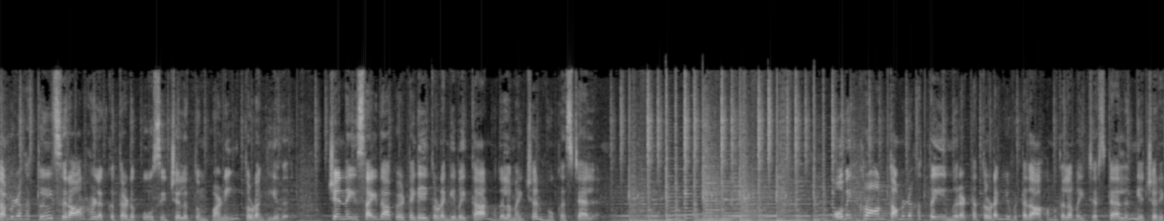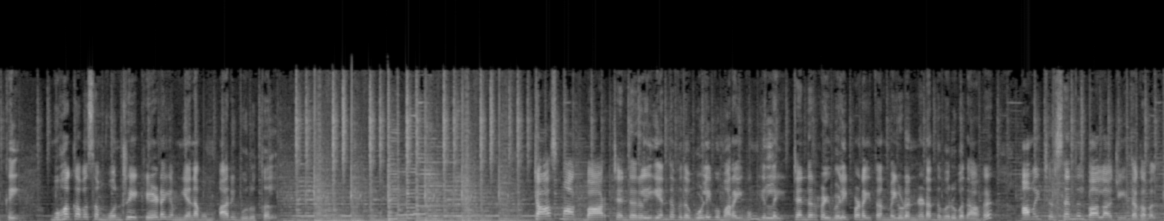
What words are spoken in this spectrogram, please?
தமிழகத்தில் சிறார்களுக்கு தடுப்பூசி செலுத்தும் பணி தொடங்கியது. சென்னை சைதாப்பேட்டையில் தொடங்கி வைத்தார் முதலமைச்சர் மு க ஸ்டாலின். ஒமிக்ரான் தமிழகத்தை மிரட்டத் தொடங்கிவிட்டதாக முதலமைச்சர் ஸ்டாலின் எச்சரிக்கை. முகக்கவசம் ஒன்றே கேடயம் எனவும் அறிவுறுத்தல். டாஸ்மாக் பார் டெண்டரில் எந்தவித ஒளிவு மறைவும் இல்லை. டெண்டர்கள் வெளிப்படைத்தன்மையுடன் நடந்து வருவதாக அமைச்சர் செந்தில் பாலாஜி தகவல்.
